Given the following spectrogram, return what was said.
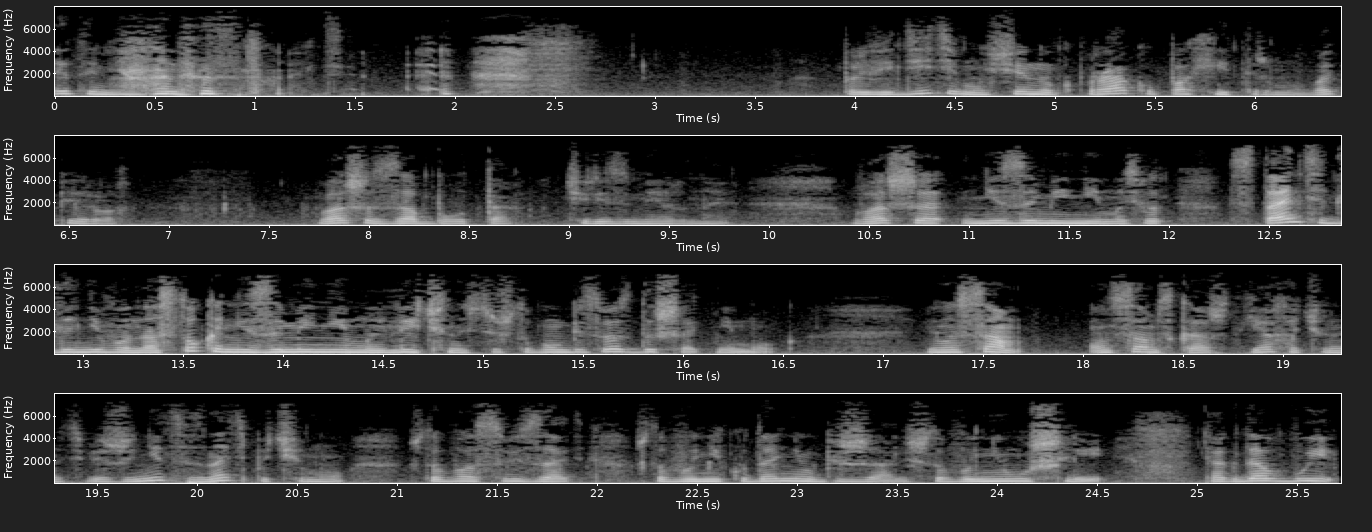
это мне надо знать. приведите мужчину к браку по-хитрому. Во-первых, ваша забота чрезмерная, ваша незаменимость. Вот станьте для него настолько незаменимой личностью, чтобы он без вас дышать не мог. И он сам, он сам скажет, я хочу на тебе жениться, знаете почему? Чтобы вас связать, чтобы вы никуда не убежали, чтобы вы не ушли. Когда вы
